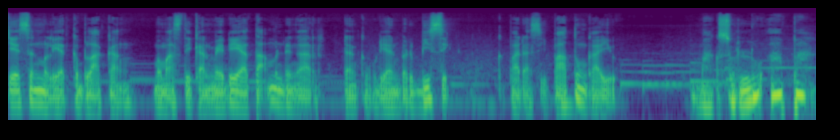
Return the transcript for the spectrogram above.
Jason melihat ke belakang, memastikan media tak mendengar dan kemudian berbisik kepada si patung kayu. Maksud lu apa?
